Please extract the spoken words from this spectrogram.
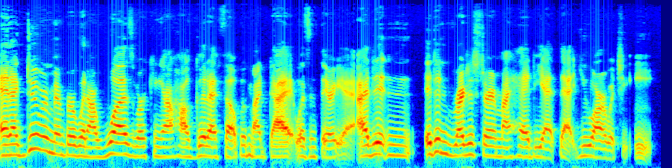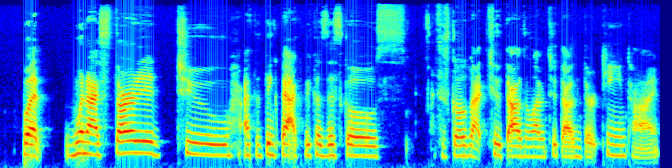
And I do remember when I was working out how good I felt, but my diet wasn't there yet. I didn't, it didn't register in my head yet that you are what you eat. But when I started to, I have to think back because this goes, this goes back 2011, 2013 time.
